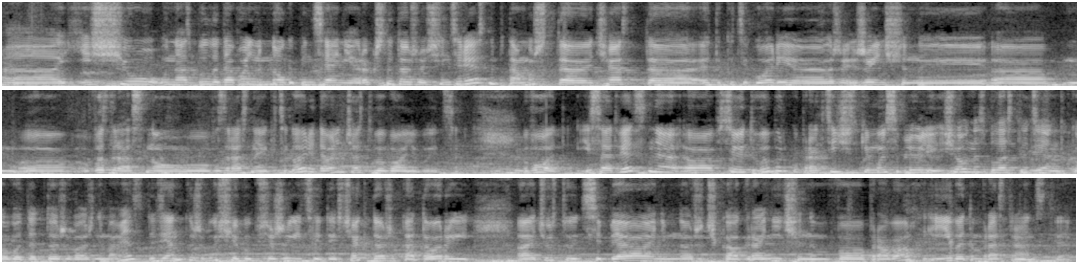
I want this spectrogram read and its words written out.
А, еще у нас было довольно много пенсионерок, что тоже очень интересно, потому что часто эта категория женщины а, а, возрастного, возрастная категория довольно часто вываливается. Вот. И, соответственно, всю эту выборку практически мы соблюли. Еще у нас была студентка, вот это тоже важный момент, студентка, живущая в общежитии, то есть человек тоже, который а, чувствует себя немножечко ограниченным в правах и в этом пространстве.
